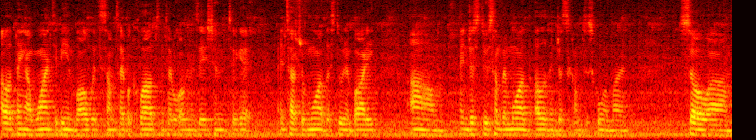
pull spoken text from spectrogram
other thing. I want to be involved with some type of club, some type of organization to get in touch with more of the student body um, and just do something more other than just come to school and learn. So um,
